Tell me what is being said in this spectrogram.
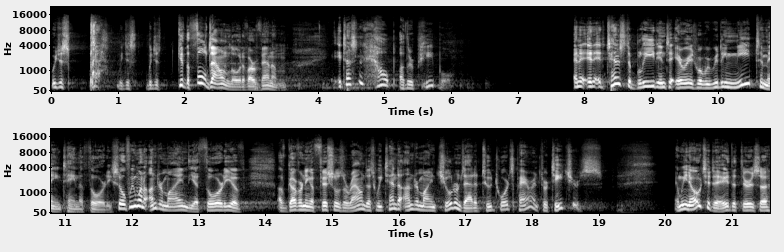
We just, we just, we just give the full download of our venom. It doesn't help other people. And it, it, tends to bleed into areas where we really need to maintain authority. So if we want to undermine the authority of, of governing officials around us, we tend to undermine children's attitude towards parents or teachers. And we know today that there's a,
